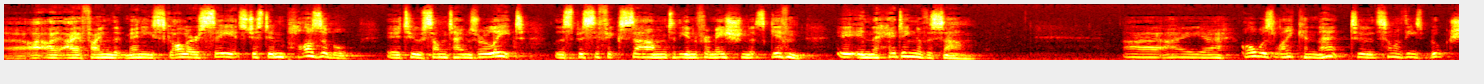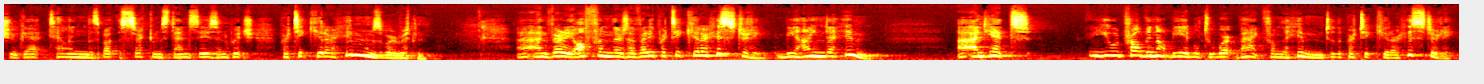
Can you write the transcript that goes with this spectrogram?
Uh, I, I, find that many scholars say it's just implausible uh, to sometimes relate the specific psalm to the information that's given in the heading of the psalm. Uh, I uh, always liken that to some of these books you get telling us about the circumstances in which particular hymns were written. And very often there's a very particular history behind a hymn. And yet, you would probably not be able to work back from the hymn to the particular history,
